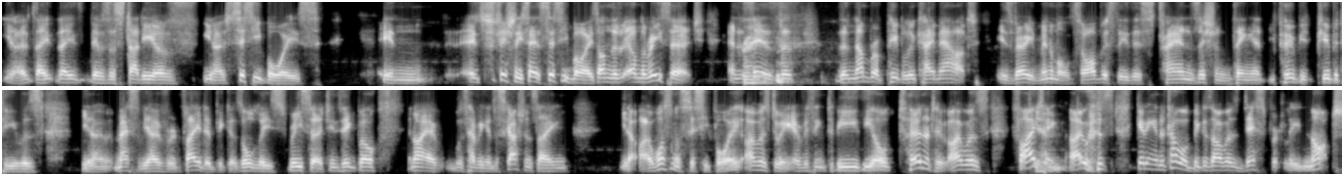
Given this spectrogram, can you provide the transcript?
you know they they there was a study of you know sissy boys in it officially says sissy boys on the on the research and it right. says that the number of people who came out is very minimal. So obviously this transition thing at puberty was you know massively overinflated because all these research and you think well and i was having a discussion saying you know i wasn't a sissy boy. I was doing everything to be the alternative. I was fighting. Yeah. i was getting into trouble because i was desperately not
